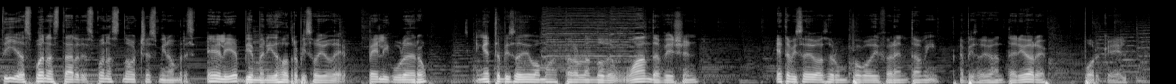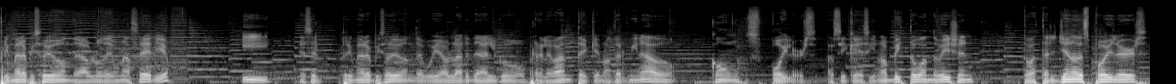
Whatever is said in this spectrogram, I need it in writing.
días, buenas tardes, buenas noches, mi nombre es Elliot, bienvenidos a otro episodio de Peliculero. En este episodio vamos a estar hablando de WandaVision. Este episodio va a ser un poco diferente a mis episodios anteriores, porque es el primer episodio donde hablo de una serie y es el primer episodio donde voy a hablar de algo relevante que no ha terminado con spoilers. Así que si no has visto WandaVision, esto va a estar lleno de spoilers.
